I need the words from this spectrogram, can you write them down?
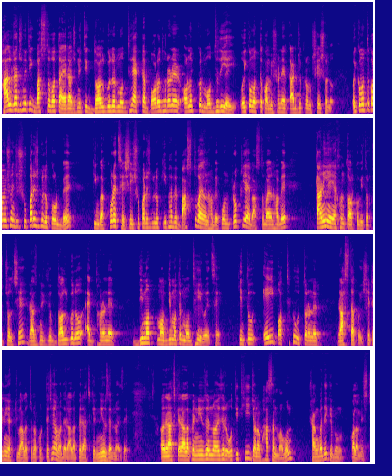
হাল রাজনৈতিক বাস্তবতায় রাজনৈতিক দলগুলোর মধ্যে একটা বড় ধরনের অনৈক্যর মধ্য দিয়েই ঐকমত্য কমিশনের কার্যক্রম শেষ হলো। ঐকমত্য কমিশন যে সুপারিশগুলো করবে কিংবা করেছে, সেই সুপারিশগুলো কীভাবে বাস্তবায়ন হবে, কোন প্রক্রিয়ায় বাস্তবায়ন হবে, তা নিয়ে এখন তর্ক বিতর্ক চলছে। রাজনৈতিক দলগুলো এক ধরনের দ্বিমত মতদ্বিমতের মধ্যেই রয়েছে। কিন্তু এই পথ থেকে উত্তরণের রাস্তা কই, সেটা নিয়ে একটু আলোচনা করতে চাই আমাদের আলাপের আজকের নিউজ অ্যান্ড নয়েজে আমাদের আজকের আলাপের নিউজ অ্যান্ড নয়েজের অতিথি জনাব হাসান মামুন। সাংবাদিক এবং কলামিস্ট।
